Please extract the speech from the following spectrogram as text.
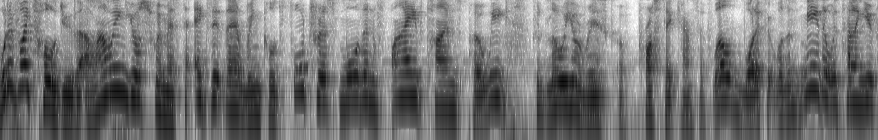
What if I told you that allowing your swimmers to exit their wrinkled fortress more than five times per week could lower your risk of prostate cancer? Well, what if it wasn't me that was telling you?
